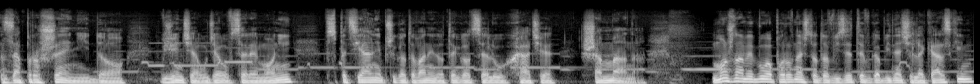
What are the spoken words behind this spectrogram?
zaproszeni do wzięcia udziału w ceremonii w specjalnie przygotowanej do tego celu chacie szamana. Można by było porównać to do wizyty w gabinecie lekarskim,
